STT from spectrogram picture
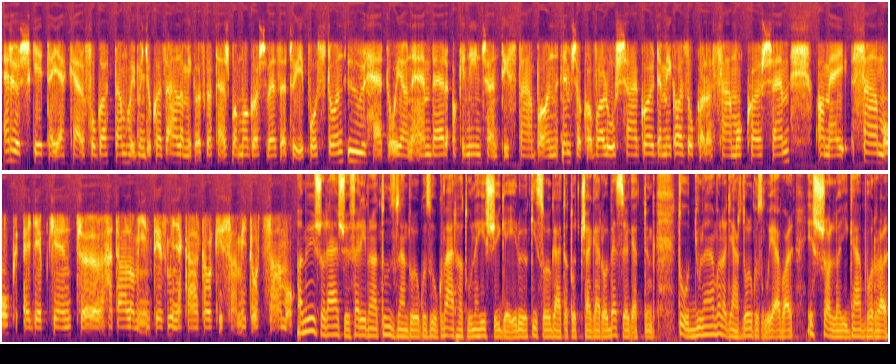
erős kételyekkel fogadtam, hogy mondjuk az államigazgatásban magas vezetői poszton ülhet olyan ember, aki nincsen tisztában nem csak a valósággal, de még azokkal a számokkal sem, amely számok egyébként hát állami intézmények által kiszámított számok. A műsor első felében a Tunzlán dolgozók várható nehézségeiről, kiszolgáltatottságáról beszélgettünk Tóth Gyulával, a gyár dolgozójával, és Sallai Gáborral,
